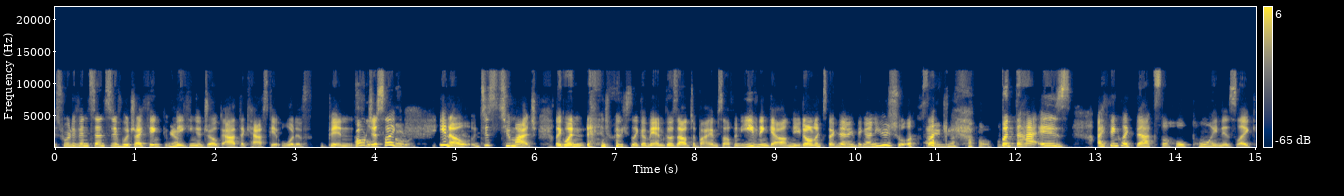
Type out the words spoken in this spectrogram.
sort of insensitive which i think Yeah. making a joke at the casket would have been Totally, just like totally. you Yeah, know just too much like when he's like a man goes out to buy himself an evening gown you don't expect anything unusual it's like I know. Oh my but that is i think like that's the whole point is like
